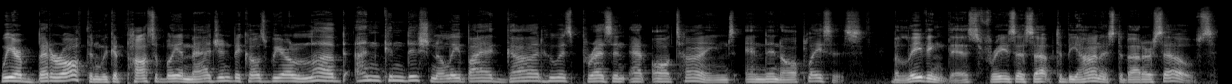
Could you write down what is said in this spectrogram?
We are better off than we could possibly imagine because we are loved unconditionally by a God who is present at all times and in all places. Believing this frees us up to be honest about ourselves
